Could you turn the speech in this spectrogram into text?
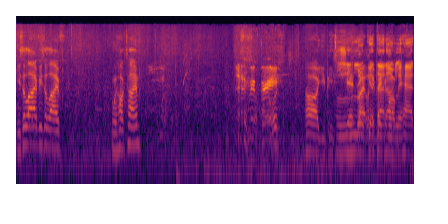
He's alive. He's alive. Can we hog tie him? Oh, you piece of shit! Look right, let me at pick that him up. ugly hat.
